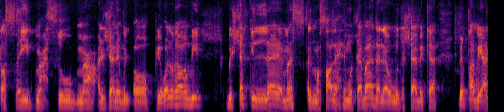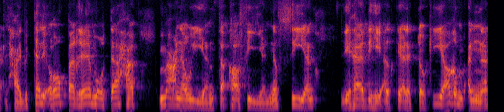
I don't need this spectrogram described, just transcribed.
تصعيد محسوب مع الجانب الأوروبي والغربي. بشكل لا يمس المصالح المتبادلة والمتشابكه بطبيعة الحال، بالتالي أوروبا غير مرتاحة معنويا، ثقافيا، نفسيا لهذه القيادة التركية رغم أن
